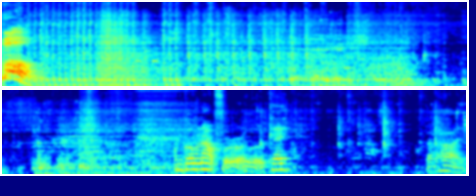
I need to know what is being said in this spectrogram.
Whoa! I'm going out for a little, okay? Gotta hide.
